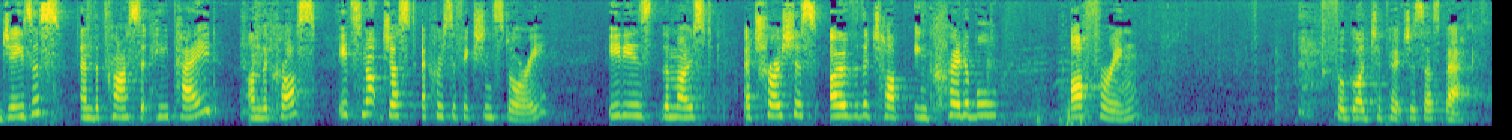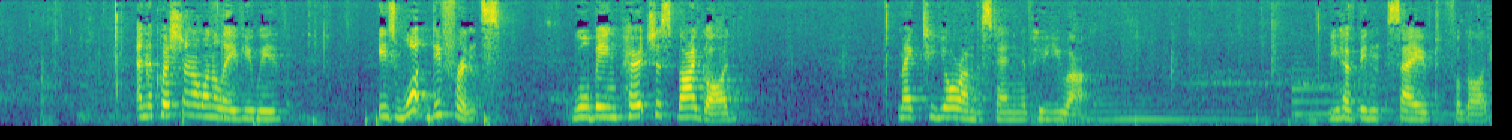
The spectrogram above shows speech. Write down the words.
Jesus and the price that he paid on the cross. It's not just a crucifixion story, it is the most atrocious, over the top, incredible offering for God to purchase us back. And the question I want to leave you with is what difference will being purchased by God make to your understanding of who you are. You have been saved for God.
